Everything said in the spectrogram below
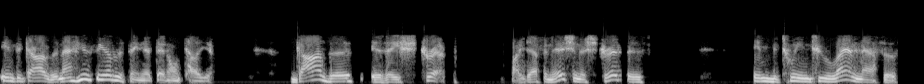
into Gaza. Now, here's the other thing that they don't tell you Gaza is a strip. By definition, a strip is in between two land masses.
